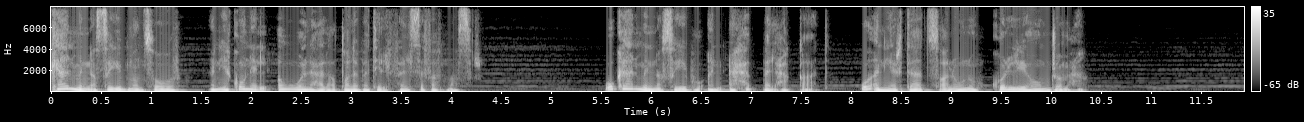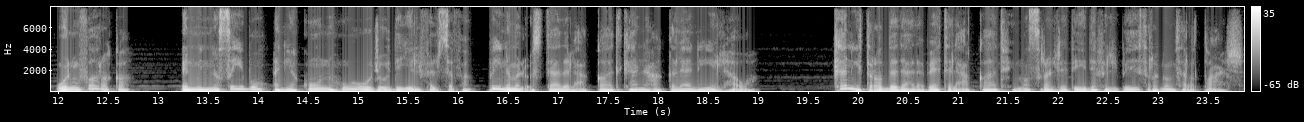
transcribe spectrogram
كان من نصيب منصور أن يكون الأول على طلبة الفلسفة في مصر. وكان من نصيبه أن أحب العقاد وأن يرتاد صالونه كل يوم جمعة. والمفارقة إن من نصيبه أن يكون هو وجودي الفلسفة بينما الأستاذ العقاد كان عقلاني الهوى. كان يتردد على بيت العقاد في مصر الجديدة في البيت رقم 13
